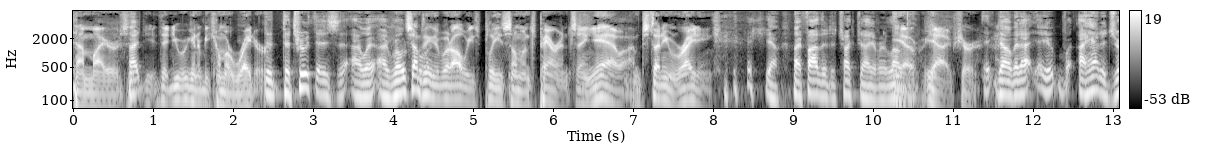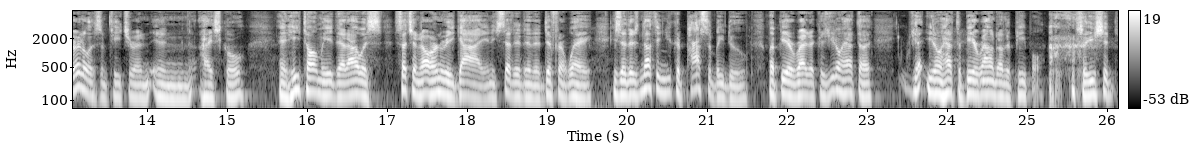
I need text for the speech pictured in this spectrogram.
Tom Myers, that, you, that you were going to become a writer? The, the truth is, I, wrote Something that would always please someone's parents, saying, "Yeah, well, I'm studying writing." yeah, my father, the truck driver, loved yeah, it. yeah, sure. No, but I, I had a journalism teacher in, in high school, and he told me that I was such an ornery guy, and he said it in a different way. He said, "There's nothing you could possibly do but be a writer because you don't have to, you don't have to be around other people. So you should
